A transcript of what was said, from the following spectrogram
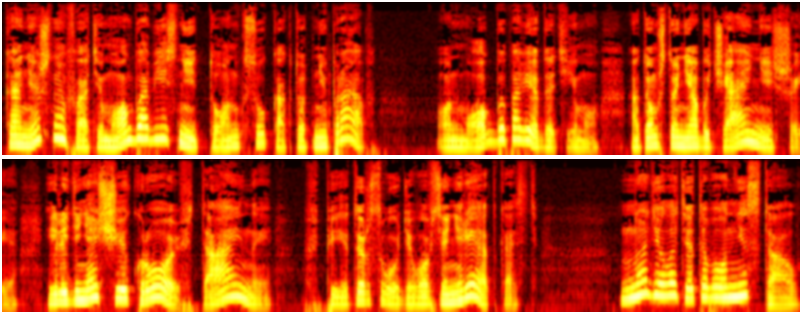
Конечно, Фати мог бы объяснить Тонксу, как тот неправ. Он мог бы поведать ему о том, что необычайнейшие и леденящие кровь тайны в Питерсвуде вовсе не редкость. Но делать этого он не стал.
